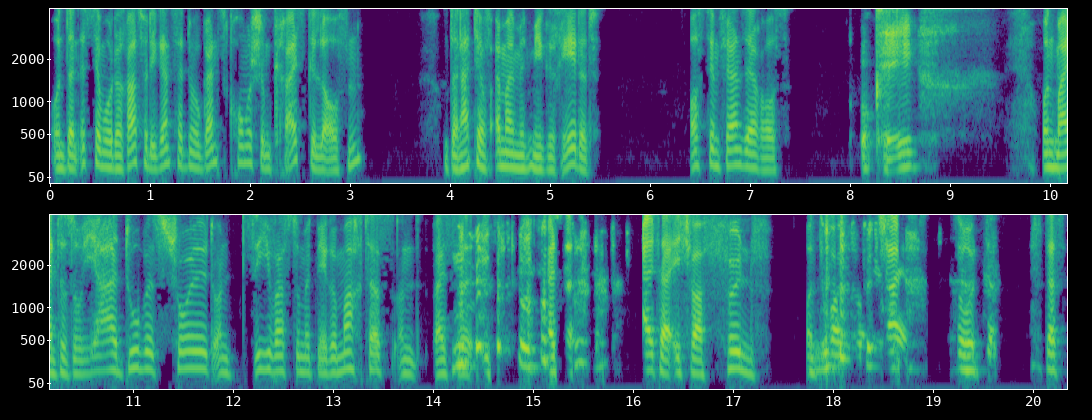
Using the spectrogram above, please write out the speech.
und dann ist der Moderator die ganze Zeit nur ganz komisch im Kreis gelaufen und dann hat er auf einmal mit mir geredet. Aus dem Fernseher raus Okay. und meinte so, ja, du bist schuld und sieh, was du mit mir gemacht hast. Und weißt du, ich, weißt du, Alter, ich war fünf und träumte Scheiß. So, das, das,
